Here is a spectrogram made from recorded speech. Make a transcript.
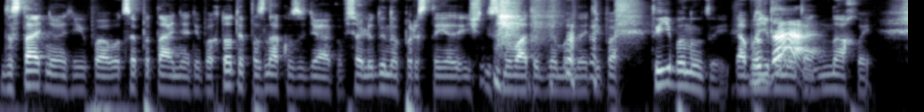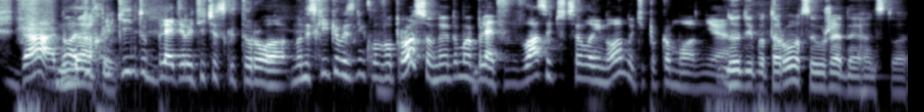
достатньо, типу, оце питання, типу, хто ти по знаку зодіаку? Все, людина перестає існувати для мене. Типу, ти їбанутий або Ну їбанута, да. нахуй. Да, ну а тут прикинь, тут, блядь, еротичне таро. Мене скільки возникло вопросов, ну я думаю, блядь, влазить в це лайно, ну типу, come on, ні. Ну, типу, таро це вже деганство.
